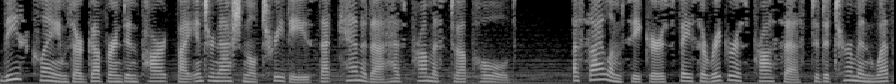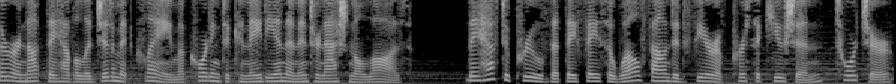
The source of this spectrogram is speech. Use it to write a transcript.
These claims are governed in part by international treaties that Canada has promised to uphold. Asylum seekers face a rigorous process to determine whether or not they have a legitimate claim according to Canadian and international laws. They have to prove that they face a well-founded fear of persecution, torture,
